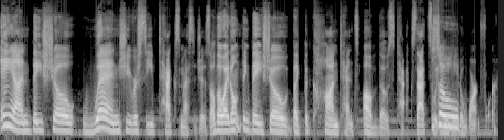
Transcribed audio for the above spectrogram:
And they show when she received text messages, although I don't think they show like the contents of those texts. That's what you So- would need a warrant for.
